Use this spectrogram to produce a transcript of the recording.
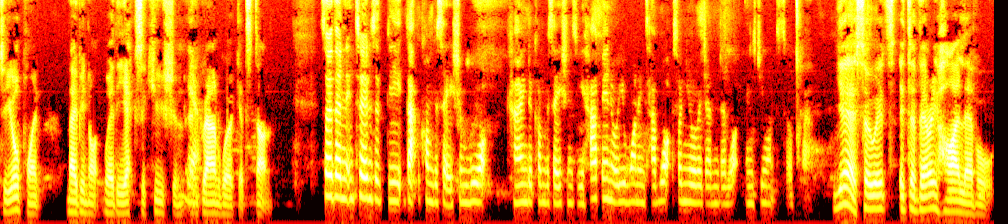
to your point, maybe not where the execution yeah. and groundwork gets done. So then, in terms of the that conversation, what kind of conversations are you having, or are you wanting to have? What's on your agenda? What things do you want to talk about? Yeah, so it's it's a very high level,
